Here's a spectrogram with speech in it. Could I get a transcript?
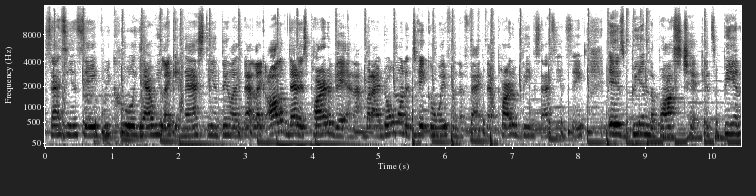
sassy and saved, we cool, yeah, we like it nasty and thing like that. Like all of that is part of it, and I, but I don't want to take away from the fact that part of being sassy and saved is being the boss chick. It's being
